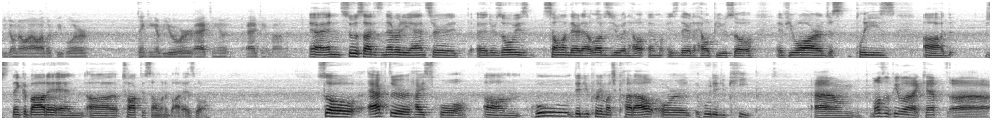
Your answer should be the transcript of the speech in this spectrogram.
you don't know how other people are thinking of you or acting acting about it. Yeah, and suicide is never the answer. It, uh, there's always someone there that loves you and help and is there to help you. So if you are, just please, uh, just think about it and uh, talk to someone about it as well. So after high school, um, who did you pretty much cut out, or who did you keep? Um, most of the people that I kept uh,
